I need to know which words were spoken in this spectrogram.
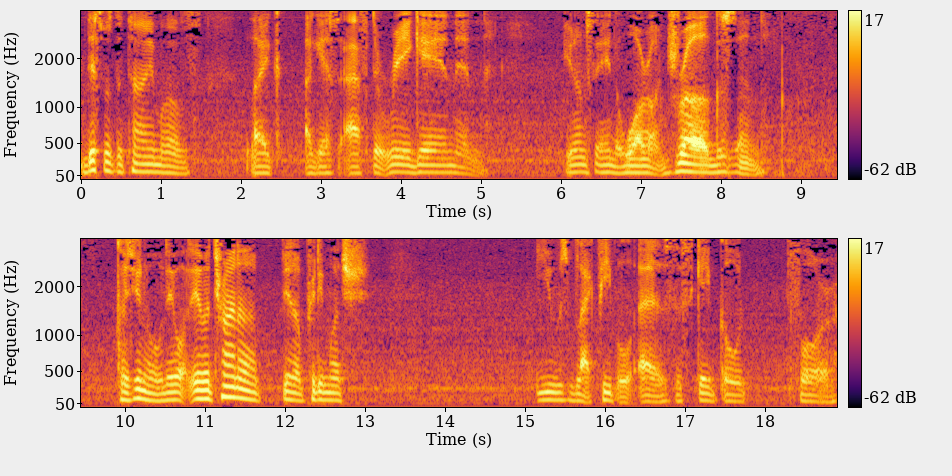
this was the time of like I guess after Reagan and you know what I'm saying? The war on drugs and because you know they were they were trying to you know pretty much use black people as the scapegoat for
